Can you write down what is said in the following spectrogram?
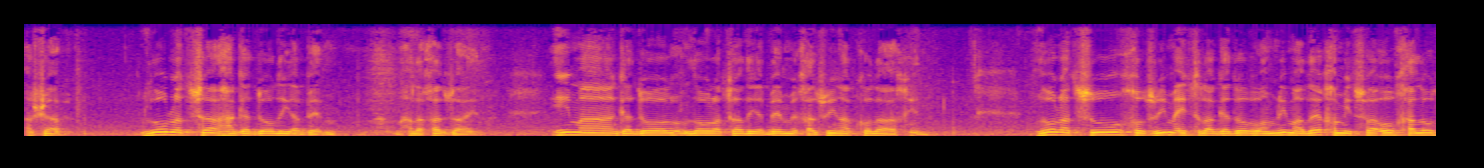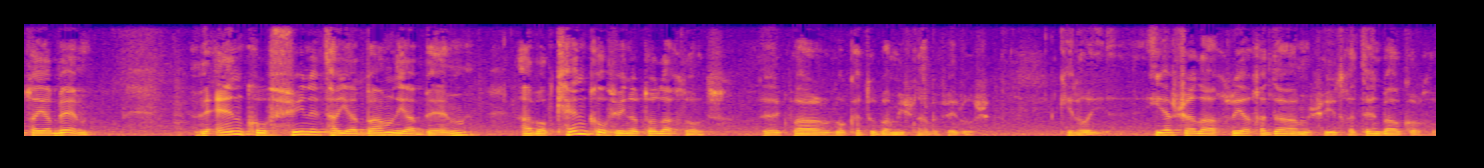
עכשיו, לא רצה הגדול לייבם, הלכה ז', אם הגדול לא רצה לייבם, מחזרין על כל האחים. לא רצו, חוזרים אצל הגדול ואומרים עליך מצווה או חלוץ היבם. ואין כופין את היבם ליבם אבל כן כופין אותו לחלוץ. זה כבר לא כתוב במשנה בפירוש. כאילו אי אפשר להכריח אדם שיתחתן בעל כורחו.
